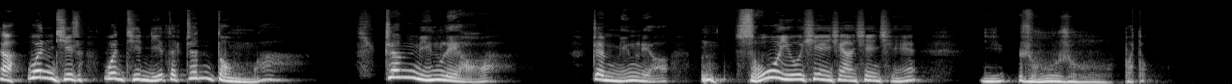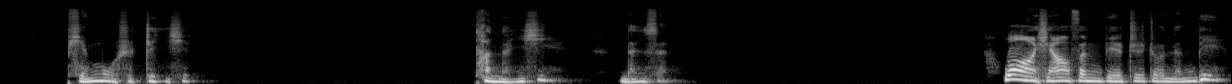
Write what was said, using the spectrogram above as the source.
啊，问题是问题，你得真懂啊，真明了啊，真明了，所有现象现前，你如如不动。屏幕是真心，它能现，能生。妄想分别执着能变，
